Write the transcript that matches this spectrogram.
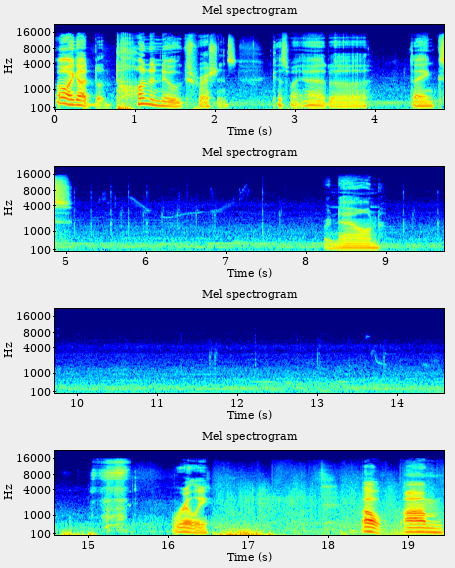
Oh, I got a ton of new expressions. Kiss my ad, uh, thanks. Renown. Really? Oh, um,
